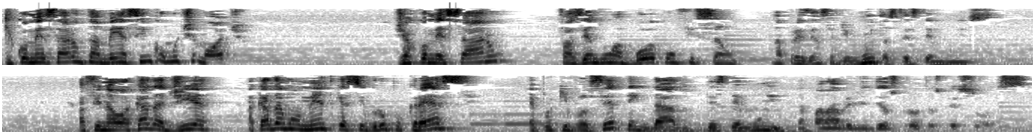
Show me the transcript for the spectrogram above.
que começaram também assim como Timóteo. Já começaram fazendo uma boa confissão na presença de muitas testemunhas. Afinal, a cada dia, a cada momento que esse grupo cresce, é porque você tem dado testemunho da palavra de Deus para outras pessoas.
